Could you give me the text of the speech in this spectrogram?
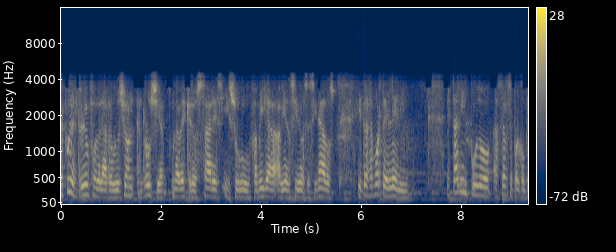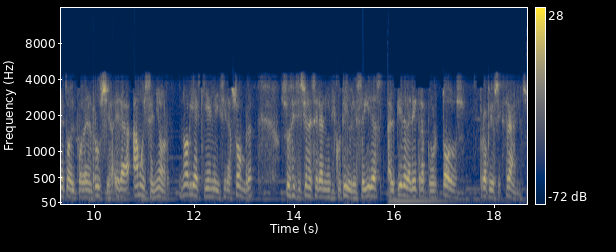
Después del triunfo de la revolución en Rusia, una vez que los zares y su familia habían sido asesinados, y tras la muerte de Lenin, Stalin pudo hacerse por completo del poder en Rusia, era amo y señor, no había quien le hiciera sombra, sus decisiones eran indiscutibles, seguidas al pie de la letra por todos, propios y extraños.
